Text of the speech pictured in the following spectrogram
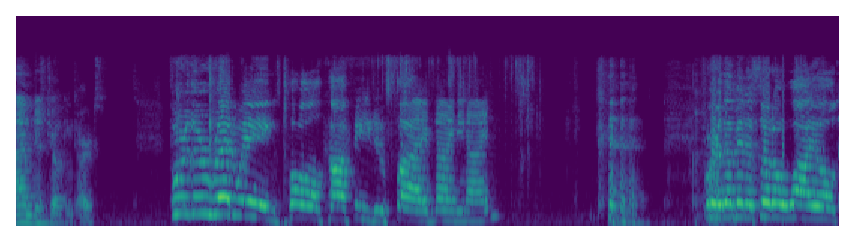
I'm just joking, cards. For the Red Wings, Paul Coffey to 5.99. For the Minnesota Wild,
